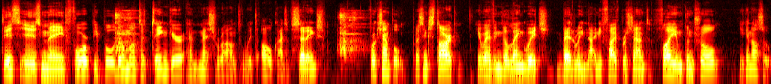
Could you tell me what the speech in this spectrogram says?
this is made for people who don't want to tinker and mess around with all kinds of settings. For example, pressing start, here we're having the language, battery 95%, volume control. You can also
